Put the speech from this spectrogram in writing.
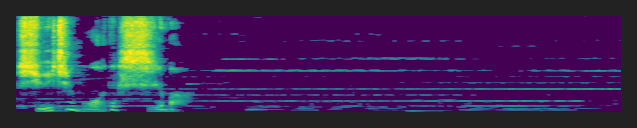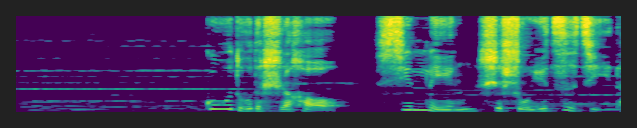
徐志摩的诗吗？孤独的时候，心灵是属于自己的。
